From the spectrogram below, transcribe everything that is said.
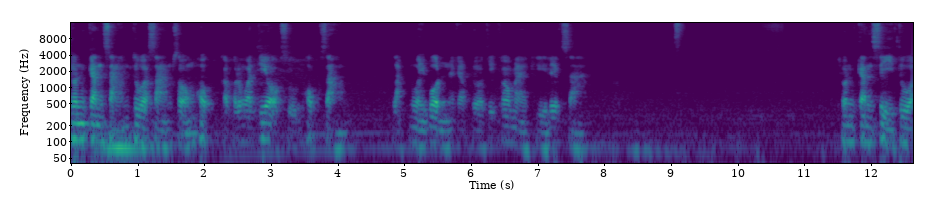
ชนกัน 3 ตัว 3 2 6 กับรางวัลที่ออก 0 6 3 หลักหน่วยบนนะครับ ตัวที่เข้ามาคือเลข3ชนกัน 4 ตัว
